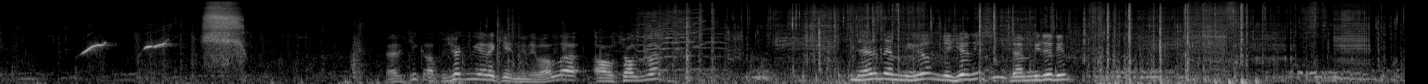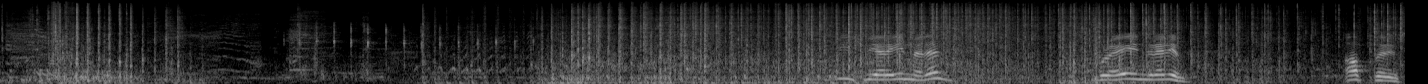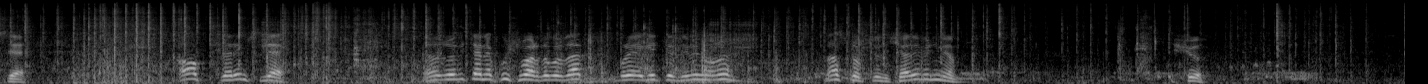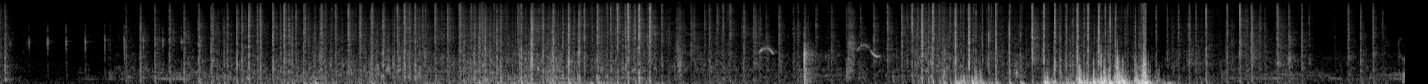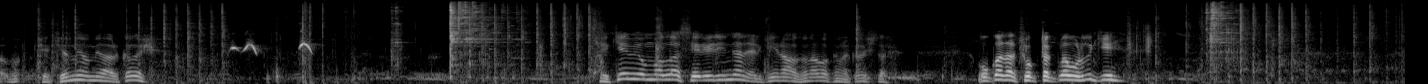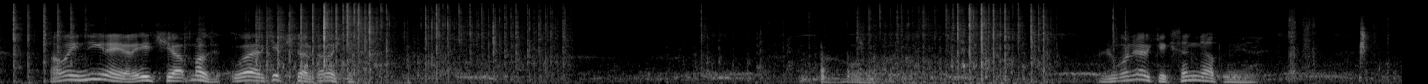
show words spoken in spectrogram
Erkek atacak bir yere kendini. Vallahi alçaldılar. Nereden biliyorum diyeceğiniz ben bilirim. Hiçbir yere inmeden buraya indirelim. Aferin size. Aferin size. Yalnız o bir tane kuş vardı burada. Buraya getirdiğimiz onu nasıl sokacağız içeri bilmiyorum. Şu. Çekemiyorum ya arkadaş. Çekemiyorum vallahi seriliğinden erkeğin ağzına bakın arkadaşlar. O kadar çok takla vurdu ki. Ama indi yine yere hiç şey yapmaz. O erkek işte arkadaşlar. Limon erkek sen ne yapıyorsun ya?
